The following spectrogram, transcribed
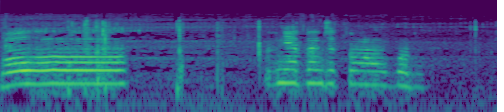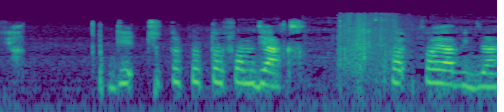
Bo pewnie będzie to mało wody. Czy to, to, to są diaks? Co, co ja widzę?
